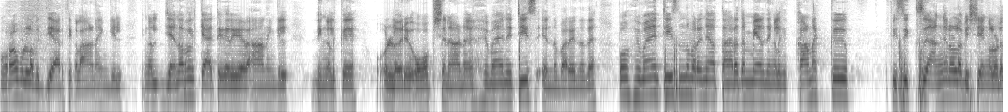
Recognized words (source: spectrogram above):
കുറവുള്ള വിദ്യാർത്ഥികളാണെങ്കിൽ നിങ്ങൾ ജനറൽ കാറ്റഗറികൾ ആണെങ്കിൽ നിങ്ങൾക്ക് ഉള്ള ഒരു ഓപ്ഷനാണ് ഹ്യൂമാനിറ്റീസ് എന്ന് പറയുന്നത്. അപ്പോൾ ഹ്യൂമാനിറ്റീസ് എന്ന് പറഞ്ഞാൽ താരതമ്യേന നിങ്ങൾക്ക് കണക്ക് ഫിസിക്സ് അങ്ങനെയുള്ള വിഷയങ്ങളോട്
